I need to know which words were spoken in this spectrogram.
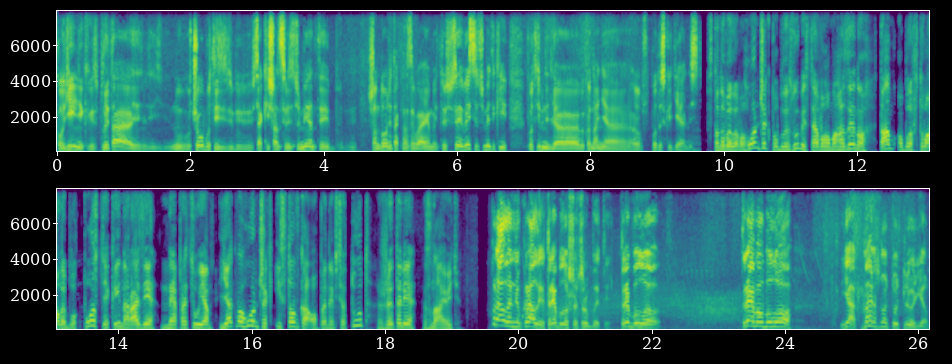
холодильник, плита, ну, чоботи, всякі шансові інструменти, шандори так називаємо. Тобто все, весь інструмент, який потрібний для виконання господарської діяльності. Встановили вагончик поблизу місцевого магазину. Там облаштували блокпост, який наразі не працює. Як вагончик із ставка опинився тут, жителі знають. Вкрали, не вкрали, треба було щось робити. Треба було. Треба було. Як? Мерзнуть тут людям.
